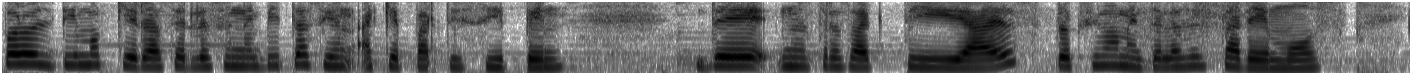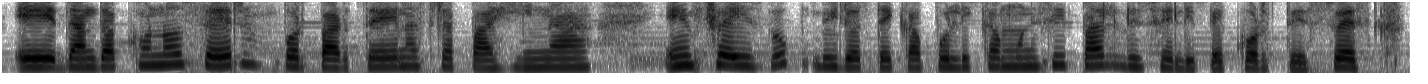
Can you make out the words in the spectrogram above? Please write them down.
Por último, quiero hacerles una invitación a que participen de nuestras actividades. Próximamente las estaremos eh, dando a conocer por parte de nuestra página en Facebook, Biblioteca Pública Municipal Luis Felipe Cortés Suezca.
